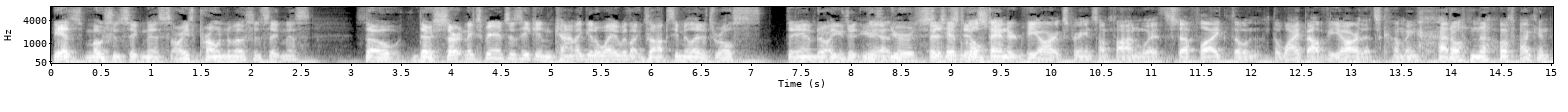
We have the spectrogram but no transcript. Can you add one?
he has motion sickness or he's prone to motion sickness. So there's certain experiences he can kind of get away with, like Job Simulator. It's real standard. Like you, you, Yeah, you're the typical still. standard VR experience I'm fine with. Stuff like the the Wipeout VR that's coming. I don't know if I can.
